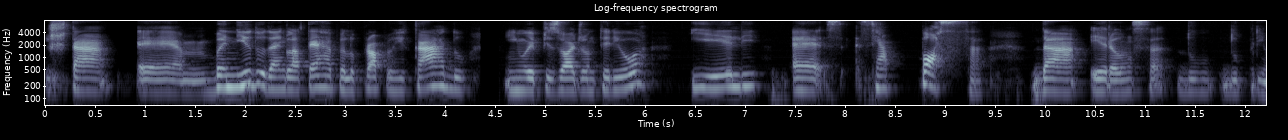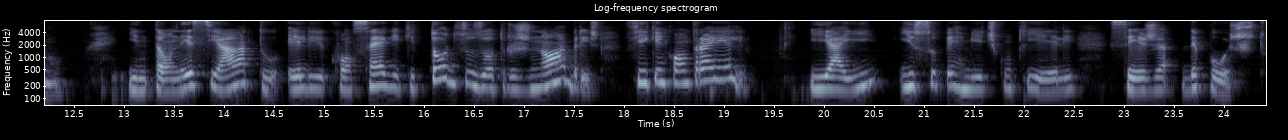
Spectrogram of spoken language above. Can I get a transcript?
está é, banido da Inglaterra pelo próprio Ricardo em um episódio anterior, e ele é, se apossa da herança do, do primo. Então, nesse ato, ele consegue que todos os outros nobres fiquem contra ele. E aí, isso permite com que ele seja deposto.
